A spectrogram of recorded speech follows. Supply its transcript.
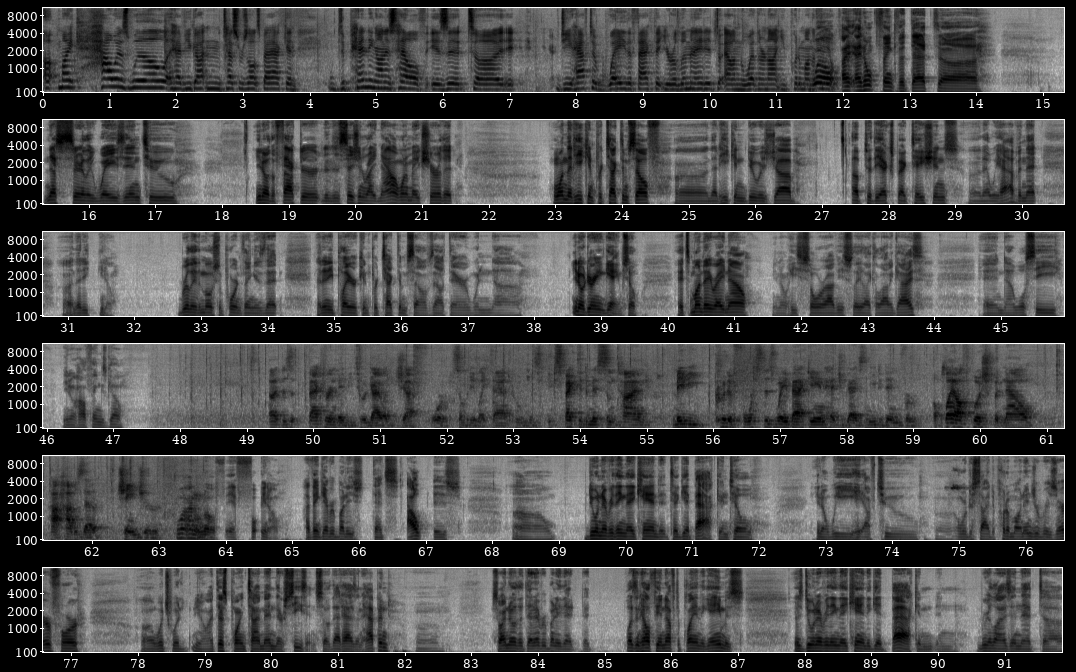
Uh, Mike, how is Will? Have you gotten the test results back? And depending on his health, is it, uh, it do you have to weigh the fact that you're eliminated on whether or not you put him on the well, field? I, I don't think that that uh, necessarily weighs into, you know, the factor, the decision right now. I want to make sure that one that he can protect himself, uh, that he can do his job up to the expectations uh, that we have, and that uh, that he, you know, really the most important thing is that that any player can protect themselves out there when, uh, you know, during a game. So it's Monday right now. You know, he's sore, obviously, like a lot of guys, and uh, we'll see, you know, how things go. Uh, does it factor in maybe to a guy like Jeff or somebody like that who was expected to miss some time, maybe could have forced his way back in had you guys needed him for a playoff push, but now how, how does that change your? Well, I don't know if, if you know. I think everybody's that's out is uh, doing everything they can to, to, get back until you know we have to uh, or decide to put them on injured reserve for uh, which would you know at this point in time end their season. So that hasn't happened. Um, so I know that that everybody that, that wasn't healthy enough to play in the game is is doing everything they can to get back and, and realizing that uh,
